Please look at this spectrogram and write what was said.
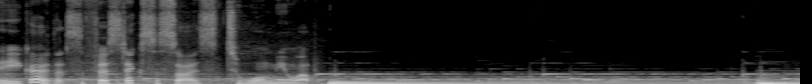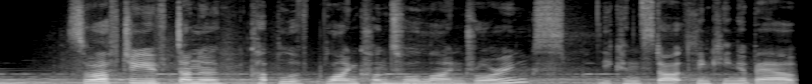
there you go. That's the first exercise to warm you up. So after you've done a couple of blind contour line drawings, you can start thinking about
